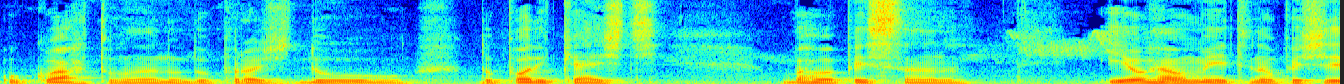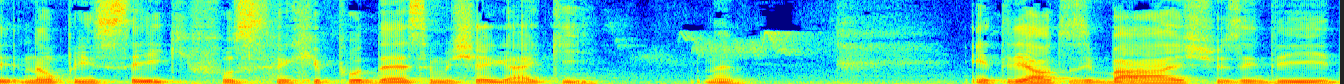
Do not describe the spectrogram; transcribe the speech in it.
o quarto ano do, do, do podcast Barba Pensando. E eu realmente não pensei, não pensei que fosse que pudéssemos chegar aqui, né? Entre altos e baixos, entre,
